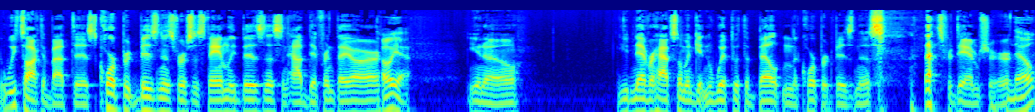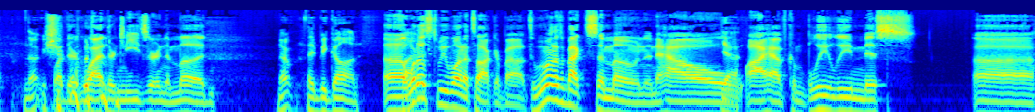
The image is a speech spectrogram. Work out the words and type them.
we've talked about this corporate business versus family business and how different they are. Oh yeah, you know, you'd never have someone getting whipped with a belt in the corporate business. That's for damn sure. Nope. No, you Why, sure their, why their knees are in the mud. Nope, they'd be gone. Uh, what else do we want to talk about? Do we want to talk back to Simone and how Yeah. I have completely miss, uh,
